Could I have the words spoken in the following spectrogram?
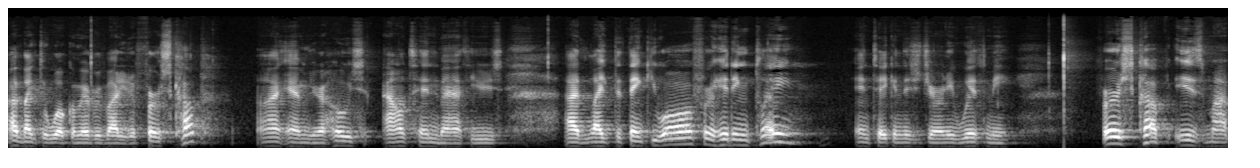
I'd like to welcome everybody to First Cup. I am your host, Alton Matthews. I'd like to thank you all for hitting play and taking this journey with me. First Cup is my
